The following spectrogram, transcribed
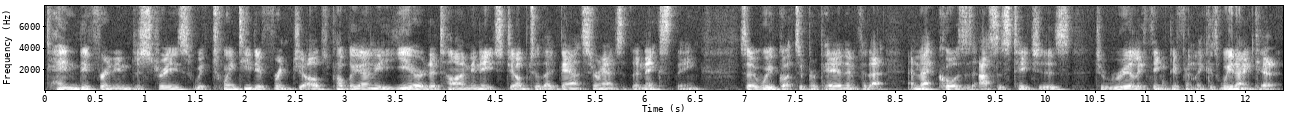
10 different industries with 20 different jobs, probably only a year at a time in each job till they bounce around to the next thing. So we've got to prepare them for that. And that causes us as teachers to really think differently because we don't get it.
